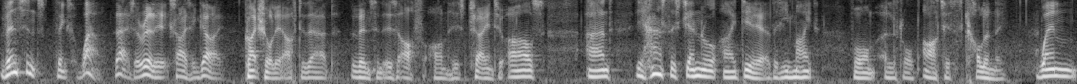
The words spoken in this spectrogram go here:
Vincent thinks, wow, that's a really exciting guy. Quite shortly after that, Vincent is off on his train to Arles, and he has this general idea that he might form a little artist's colony. When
